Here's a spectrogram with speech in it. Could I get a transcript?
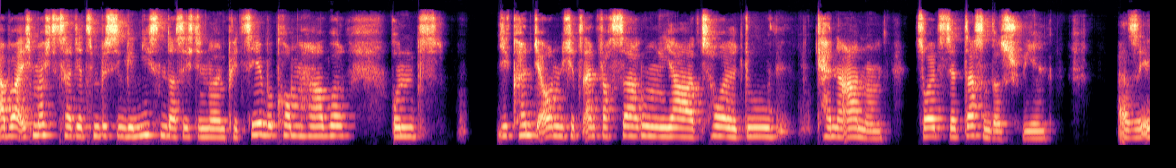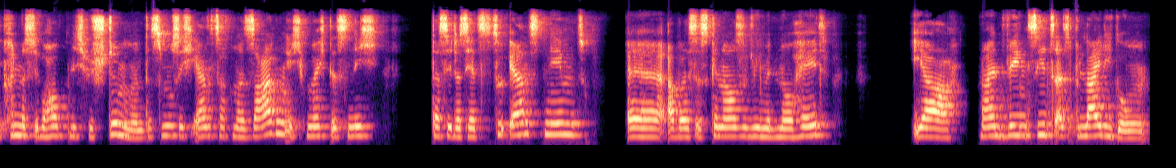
Aber ich möchte es halt jetzt ein bisschen genießen, dass ich den neuen PC bekommen habe und ihr könnt ja auch nicht jetzt einfach sagen, ja, toll, du, keine Ahnung, sollst jetzt das und das spielen. Also ihr könnt das überhaupt nicht bestimmen und das muss ich ernsthaft mal sagen. Ich möchte es nicht dass ihr das jetzt zu ernst nehmt. Äh, aber es ist genauso wie mit No Hate. Ja, meinetwegen zieht es als Beleidigung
